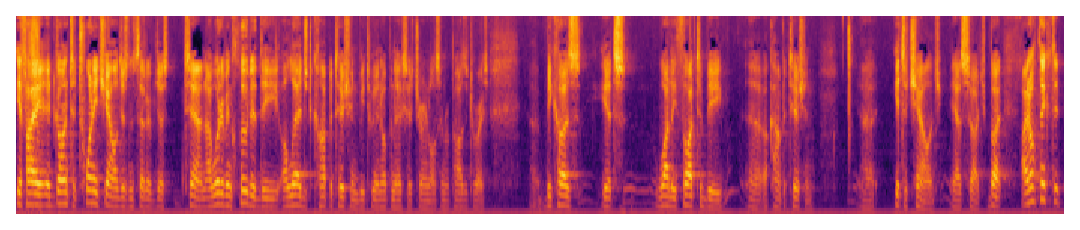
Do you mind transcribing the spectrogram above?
If I had gone to 20 challenges instead of just 10, I would have included the alleged competition between open access journals and repositories because it's widely thought to be uh, a competition. Uh, it's a challenge as such. But I don't think it's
